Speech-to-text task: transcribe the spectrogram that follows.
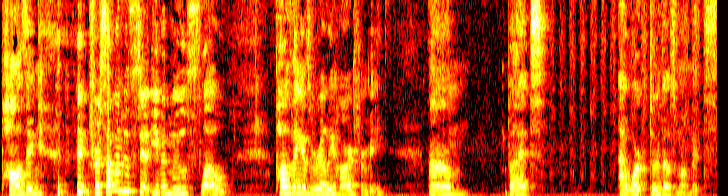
pausing for someone who still even moves slow pausing is really hard for me um, but i worked through those moments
